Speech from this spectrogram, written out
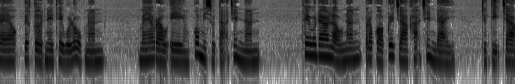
แล้วไปเกิดในเทวโลกนั้น แม้เราเองก็มีสุตะเช่นนั้น เทวดาเหล่านั้นประกอบด้วยจาคะเช่นใด จุติจาก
